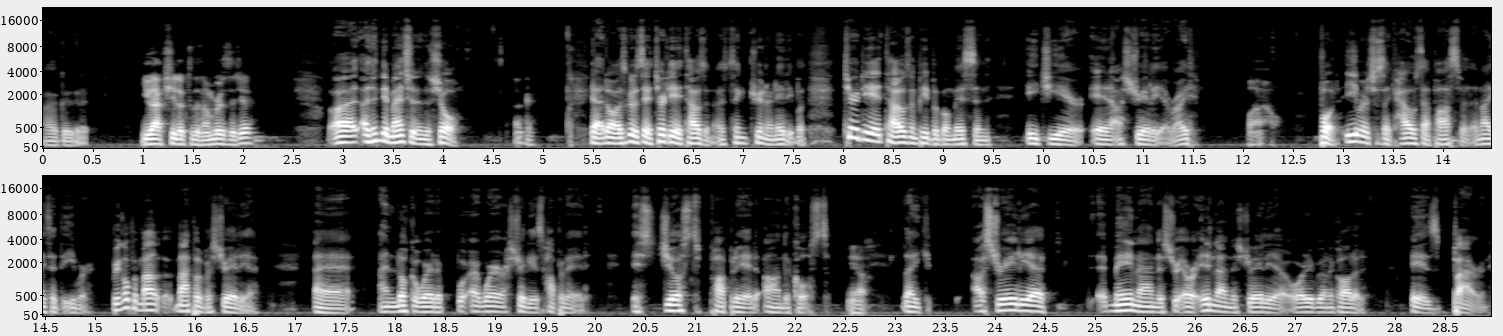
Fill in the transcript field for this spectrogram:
I'll Google it. You actually looked at the numbers, did you? Uh, I think they mentioned it in the show. Okay. Yeah, no, I was going to say thirty-eight thousand. I think three hundred eighty, but thirty-eight thousand people go missing each year in Australia, right? Wow. But Emer's just like, how is that possible? And I said to Emer, bring up a ma- map of Australia uh, and look at where the where Australia is populated. It's just populated on the coast. Yeah. Like Australia, mainland Australia or inland Australia or whatever you want to call it, is barren,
